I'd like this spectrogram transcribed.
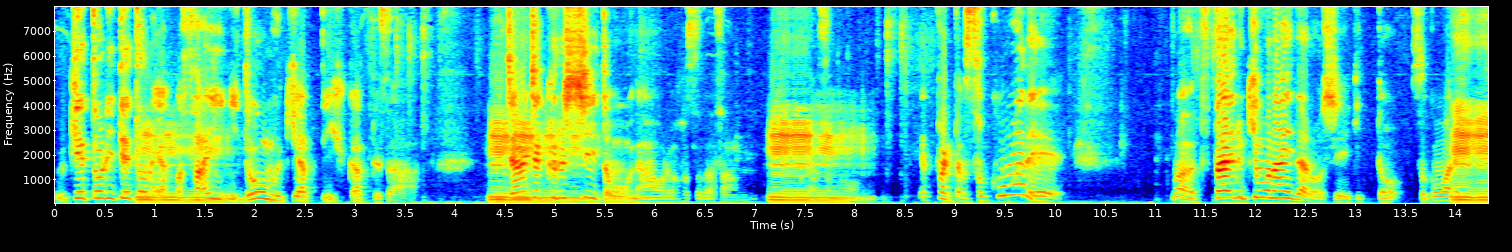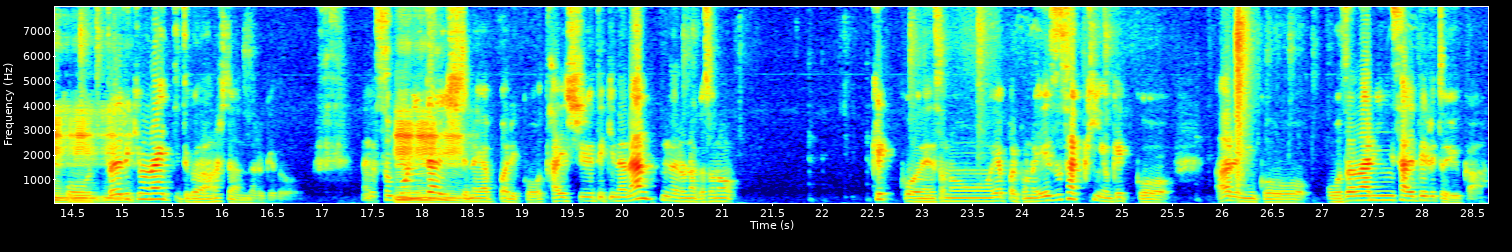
受け取り手とのやっぱ差異にどう向き合っていくかってさ、めちゃめちゃ苦しいと思うな、俺、細田さん。そのやっぱり多分そこまで、まあ、伝える気もないだろうし、きっと、そこまでこう伝える気もないっていうところはあの人なんだろうけど、なんかそこに対してのやっぱりこう大衆的な、なんていうんだろう、なんかその、結構ね、その、やっぱりこの映像作品を結構、ある意味こう、おざなりにされてるというか、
